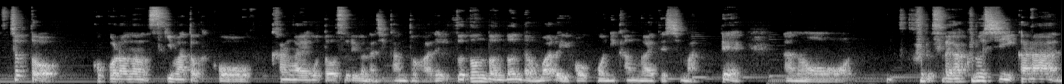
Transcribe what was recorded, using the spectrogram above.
う、ちょっと心の隙間とかこう考え事をするような時間とかが出ると、どんどんどんどん悪い方向に考えてしまって、あの、それが苦しいから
